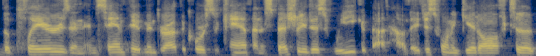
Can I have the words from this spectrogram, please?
the players and, and Sam Pittman throughout the course of camp and especially this week about how they just want to get off to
